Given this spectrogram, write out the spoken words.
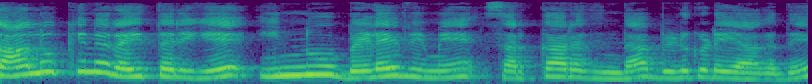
ತಾಲೂಕಿನ ರೈತರಿಗೆ ಇನ್ನೂ ಬೆಳೆ ವಿಮೆ ಸರ್ಕಾರದಿಂದ ಬಿಡುಗಡೆಯಾಗದೆ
